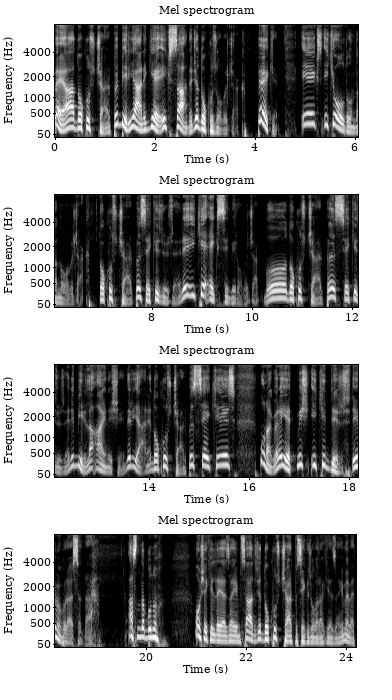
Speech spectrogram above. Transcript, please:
veya 9 çarpı 1 yani gx sadece 9 olacak. Peki x 2 olduğunda ne olacak? 9 çarpı 8 üzeri 2 eksi 1 olacak. Bu 9 çarpı 8 üzeri 1 ile aynı şeydir. Yani 9 çarpı 8 buna göre 72'dir değil mi burası da? Aslında bunu o şekilde yazayım. Sadece 9 çarpı 8 olarak yazayım. Evet.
